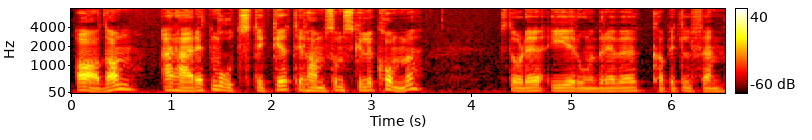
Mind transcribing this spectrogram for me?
Adam er her et motstykke til ham som skulle komme, står det i Romerbrevet kapittel 5.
